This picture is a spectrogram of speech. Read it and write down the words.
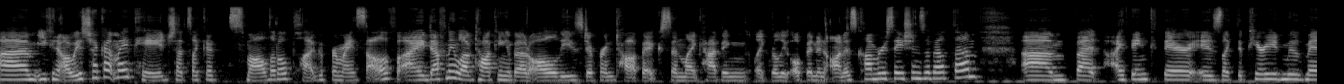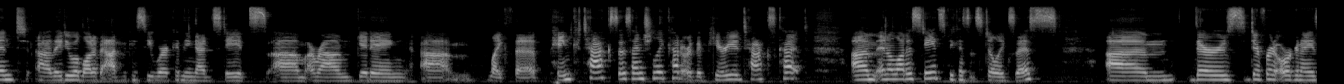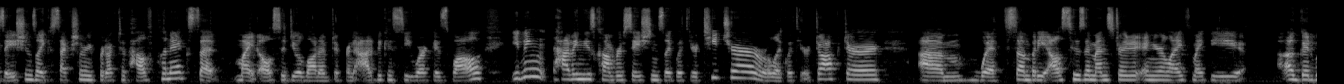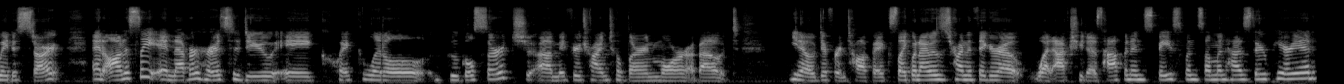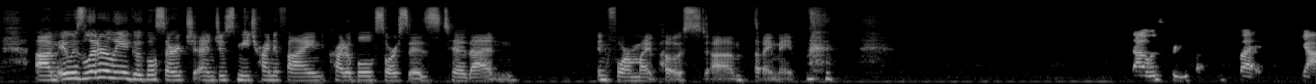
Um, you can always check out my page. That's like a small little plug for myself. I definitely love talking about all these different topics and like having like really open and honest conversations about them. Um, but I think there is like the period movement. Uh, they do a lot of advocacy work in the United States um, around getting um, like the pink tax essentially cut or the period tax cut um, in a lot of states because it still exists. Um, there's different organizations like sexual reproductive health clinics that might also do a lot of different advocacy work as well. Even having these conversations like with your teacher or like with your doctor, um, with somebody else who's a menstruator in your life might be a good way to start. And honestly, it never hurts to do a quick little Google search um, if you're trying to learn more about you know different topics like when i was trying to figure out what actually does happen in space when someone has their period um, it was literally a google search and just me trying to find credible sources to then inform my post um, that i made that was pretty fun but yeah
